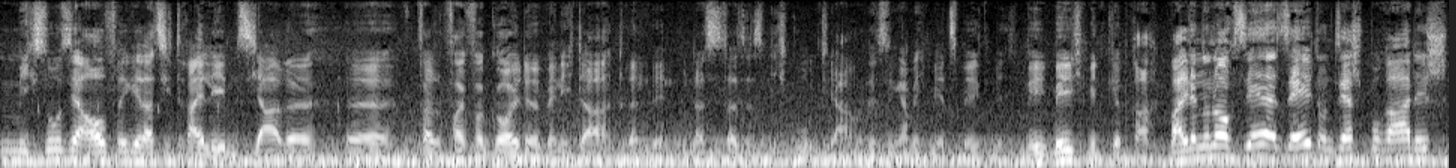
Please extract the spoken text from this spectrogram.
mich so sehr aufrege, dass ich drei Lebensjahre äh, ver ver vergeude, wenn ich da drin bin. Und das, das ist nicht gut, ja. Und deswegen habe ich mir jetzt Milch, Milch mitgebracht. Weil da nur noch sehr selten und sehr sporadisch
